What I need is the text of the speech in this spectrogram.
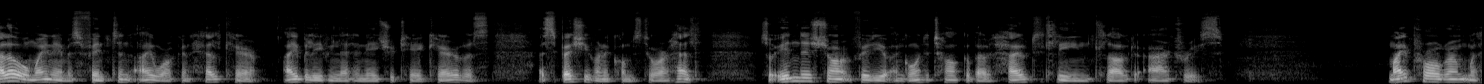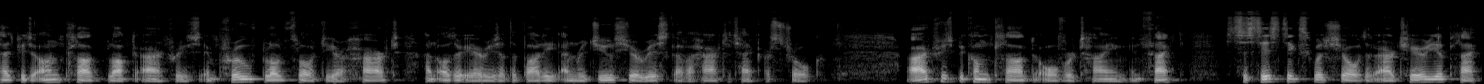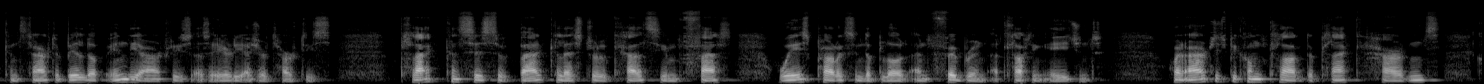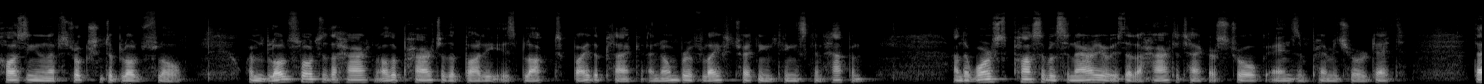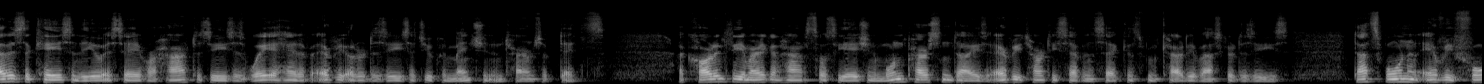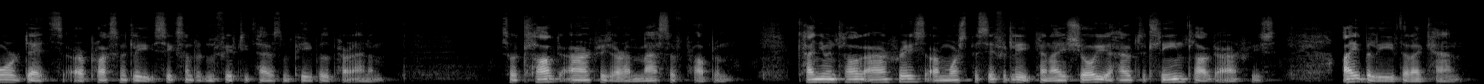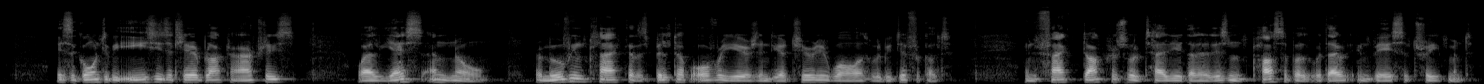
Hello, my name is Fintan. I work in healthcare. I believe in letting nature take care of us, especially when it comes to our health. So, in this short video, I'm going to talk about how to clean clogged arteries. My program will help you to unclog blocked arteries, improve blood flow to your heart and other areas of the body, and reduce your risk of a heart attack or stroke. Arteries become clogged over time. In fact, Statistics will show that arterial plaque can start to build up in the arteries as early as your 30s. Plaque consists of bad cholesterol, calcium, fat, waste products in the blood, and fibrin, a clotting agent. When arteries become clogged, the plaque hardens, causing an obstruction to blood flow. When blood flow to the heart and other parts of the body is blocked by the plaque, a number of life threatening things can happen and the worst possible scenario is that a heart attack or stroke ends in premature death. That is the case in the USA, where heart disease is way ahead of every other disease that you can mention in terms of deaths. According to the American Heart Association, one person dies every 37 seconds from cardiovascular disease. That's one in every four deaths, or approximately 650,000 people per annum. So, clogged arteries are a massive problem. Can you unclog arteries, or more specifically, can I show you how to clean clogged arteries? I believe that I can. Is it going to be easy to clear blocked arteries? Well, yes and no. Removing plaque that has built up over years in the arterial walls will be difficult. In fact, doctors will tell you that it isn't possible without invasive treatment.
